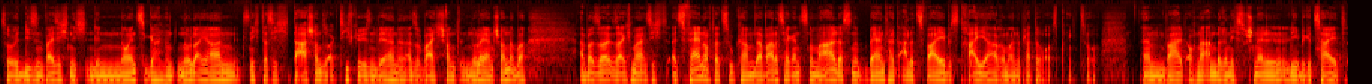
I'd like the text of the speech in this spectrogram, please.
So in diesen, weiß ich nicht, in den 90ern und Nullerjahren, jetzt nicht, dass ich da schon so aktiv gewesen wäre, ne? Also war ich schon in Nullerjahren schon, aber aber so, sag ich mal, als ich als Fan noch dazu kam, da war das ja ganz normal, dass eine Band halt alle zwei bis drei Jahre mal eine Platte rausbringt. So ähm, war halt auch eine andere, nicht so schnelllebige Zeit.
